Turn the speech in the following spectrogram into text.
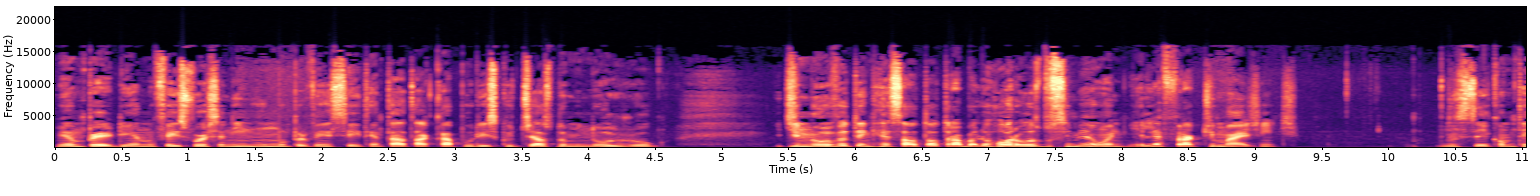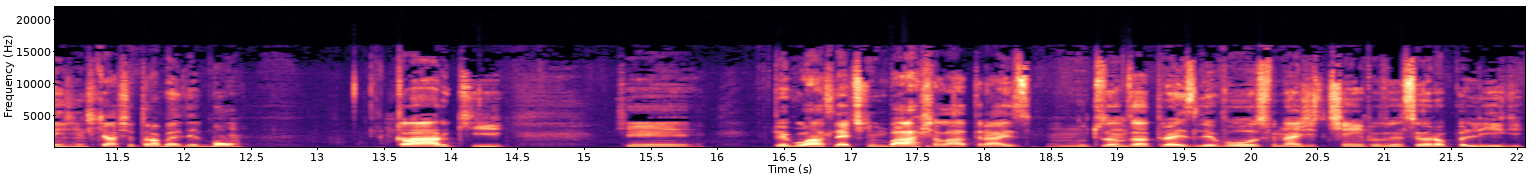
mesmo perdendo, não fez força nenhuma para vencer e tentar atacar, por isso que o Chelsea dominou o jogo. E de novo eu tenho que ressaltar o trabalho horroroso do Simeone. Ele é fraco demais, gente. Não sei como tem gente que acha o trabalho dele bom. Claro que que pegou o Atlético em baixa lá atrás, muitos anos atrás, levou os finais de Champions, venceu a Europa League.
